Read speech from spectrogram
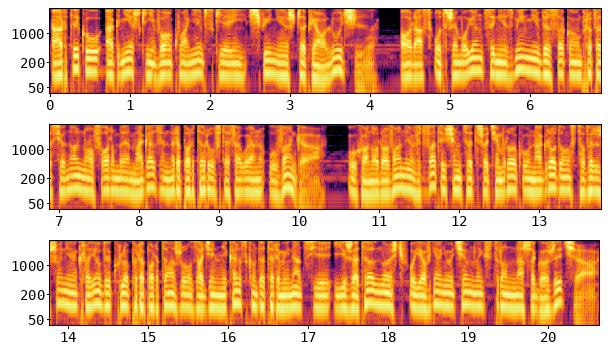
artykuł Agnieszki Wołkłaniewskiej Świnie szczepią ludzi oraz utrzymujący niezmiennie wysoką profesjonalną formę magazyn reporterów TVN Uwaga, uhonorowany w 2003 roku nagrodą Stowarzyszenia Krajowy Klub Reportażu za dziennikarską determinację i rzetelność w ujawnianiu ciemnych stron naszego życia,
